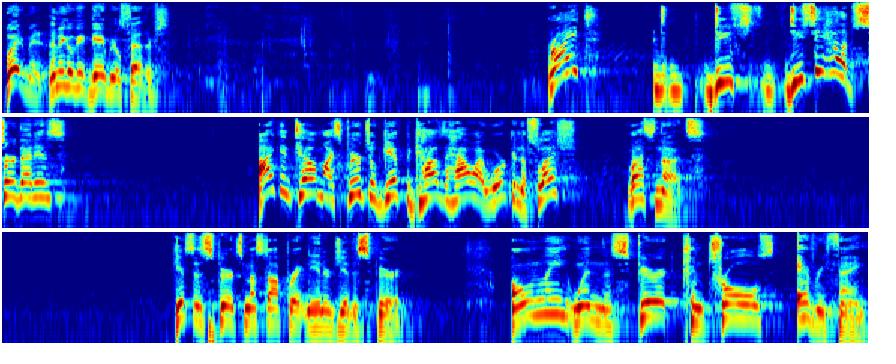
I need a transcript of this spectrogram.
Wait a minute. Let me go get Gabriel's feathers. Right? Do you, do you see how absurd that is? I can tell my spiritual gift because of how I work in the flesh? Well, that's nuts. Gifts of the spirits must operate in the energy of the Spirit. Only when the Spirit controls everything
